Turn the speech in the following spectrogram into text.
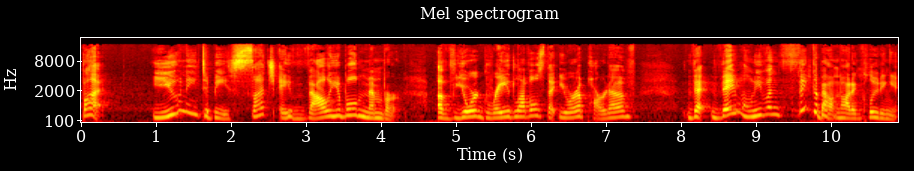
But you need to be such a valuable member of your grade levels that you're a part of that they won't even think about not including you.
